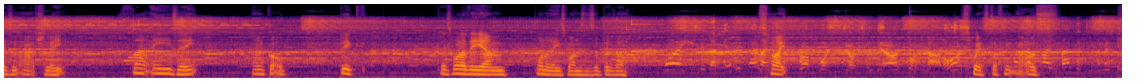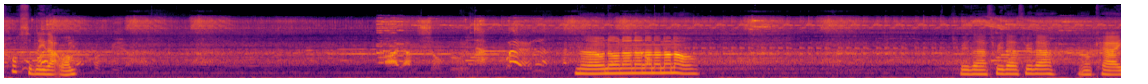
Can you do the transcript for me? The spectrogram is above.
isn't actually that easy. I've got a big. There's one of the um, one of these ones is a bit of a tight twist. I think that was possibly that one. No, no, no, no, no, no, no, no. Through there, through there, through there. Okay.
